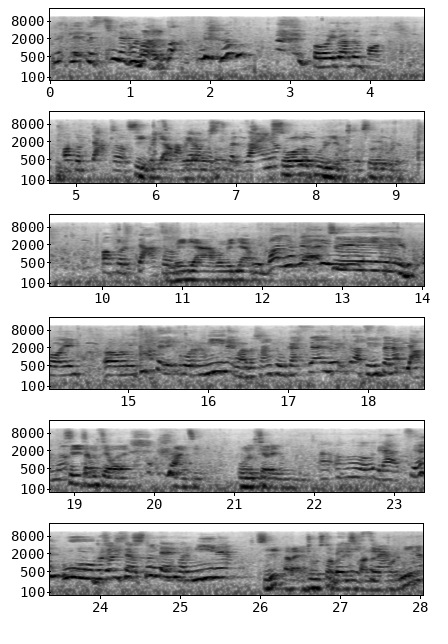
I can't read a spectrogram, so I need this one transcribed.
le, le, le sfide col l'acqua. Poi guarda un po'. Ho portato. Sì, vediamo, vediamo. il mio sono- super zaino. Sono curioso, sono curioso. Ho portato Vediamo, vediamo. il bagnofiori. Sì! Poi um, tutte le formine, guarda c'è anche un castello, grazie mi stai annaffiando? Sì, c'è un fiore. Anzi, un fiorellino. Ah, oh, grazie. Uh, cosa ci sono questo? tutte le formine, Sì, vabbè, giusto, così si fanno le formine.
